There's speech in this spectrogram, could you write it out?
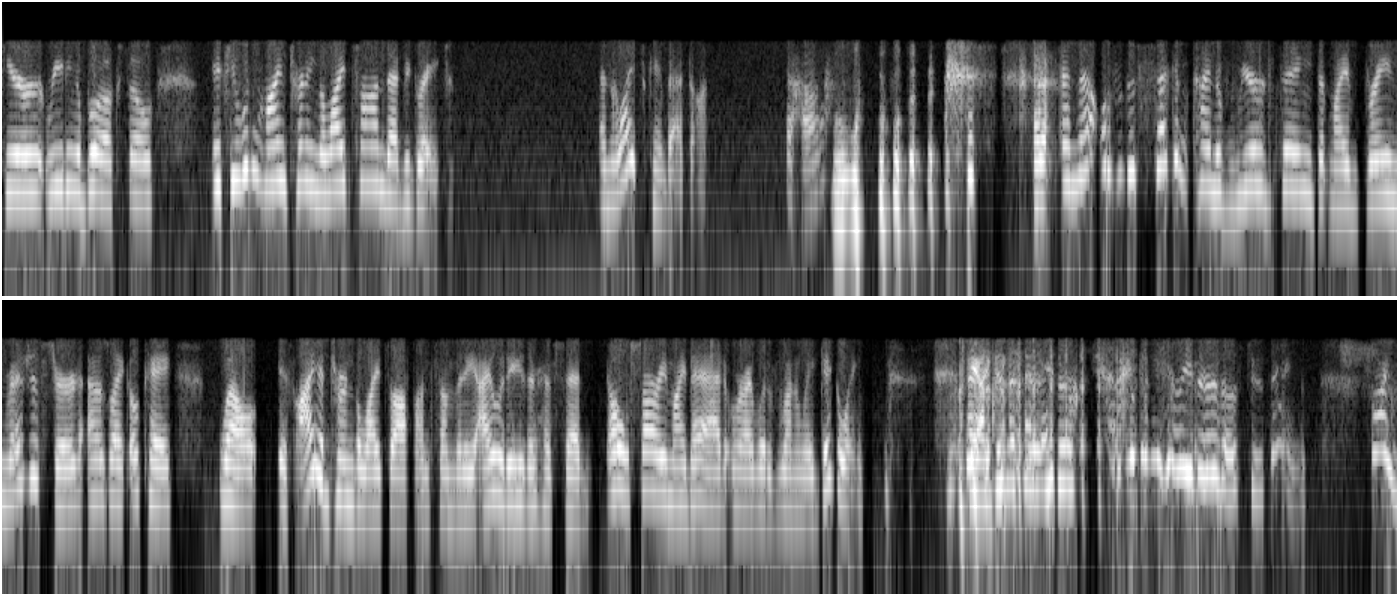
here reading a book, so if you wouldn't mind turning the lights on, that'd be great." And the lights came back on. Uh-huh. and that was the second kind of weird thing that my brain registered. I was like, okay, well, if I had turned the lights off on somebody, I would either have said, "Oh, sorry, my bad," or I would have run away giggling. and I didn't hear either. I didn't hear either of those two things. So I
